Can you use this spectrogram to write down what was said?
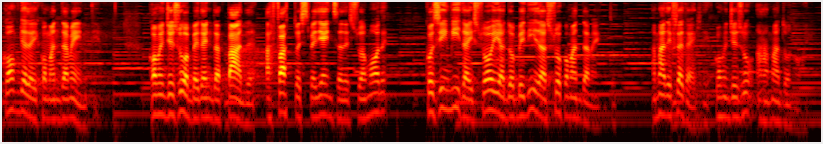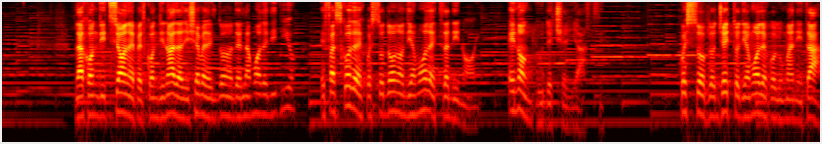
compiere i comandamenti. Come Gesù, obbedendo al Padre, ha fatto esperienza del suo amore, così invita i suoi ad obbedire al suo comandamento, amare i fratelli come Gesù ha amato noi. La condizione per continuare a ricevere il dono dell'amore di Dio è far scorrere questo dono di amore tra di noi e non chiuderci agli altri. Questo progetto di amore con l'umanità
